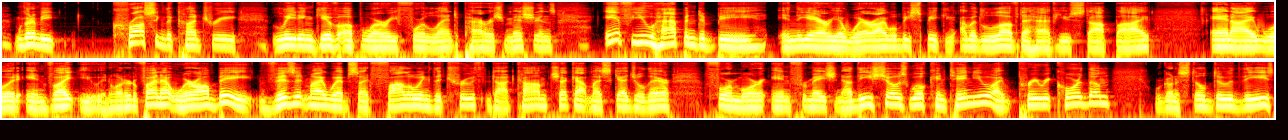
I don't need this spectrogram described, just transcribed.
I'm going to be crossing the country leading Give Up Worry for Lent parish missions. If you happen to be in the area where I will be speaking, I would love to have you stop by. And I would invite you, in order to find out where I'll be, visit my website, followingthetruth.com. Check out my schedule there for more information. Now, these shows will continue. I pre record them. We're going to still do these.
